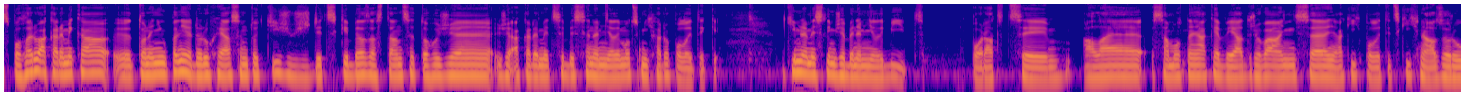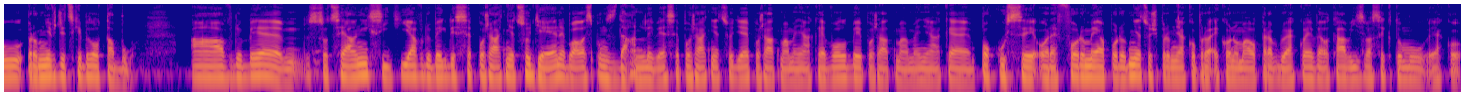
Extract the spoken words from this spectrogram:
z pohledu akademika eh, to není úplně jednoduché. Já jsem totiž vždycky byl zastánce toho, že, že akademici by se neměli moc míchat do politiky. Tím nemyslím, že by neměli být poradci, ale samotné nějaké vyjadřování se nějakých politických názorů pro mě vždycky bylo tabu a v době sociálních sítí a v době, kdy se pořád něco děje, nebo alespoň zdánlivě se pořád něco děje, pořád máme nějaké volby, pořád máme nějaké pokusy o reformy a podobně, což pro mě jako pro ekonoma opravdu jako je velká výzva se k tomu jako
